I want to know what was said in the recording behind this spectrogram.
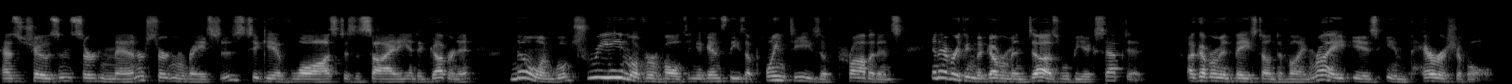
has chosen certain men or certain races to give laws to society and to govern it, no one will dream of revolting against these appointees of providence, and everything the government does will be accepted. A government based on divine right is imperishable.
